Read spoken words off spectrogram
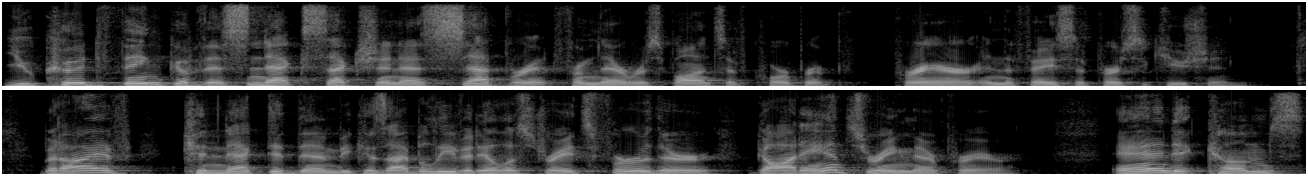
you could think of this next section as separate from their response of corporate prayer in the face of persecution. But I've connected them because I believe it illustrates further God answering their prayer. And it comes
